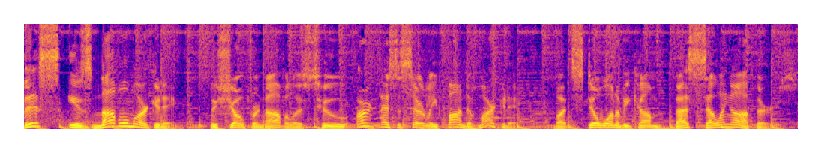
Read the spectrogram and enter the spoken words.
This is Novel Marketing, the show for novelists who aren't necessarily fond of marketing, but still want to become best selling authors.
